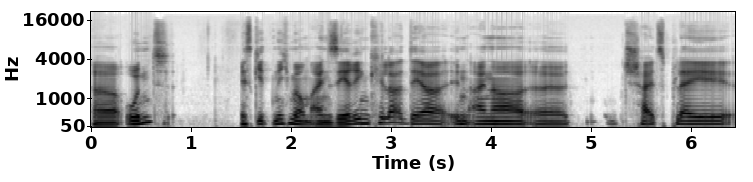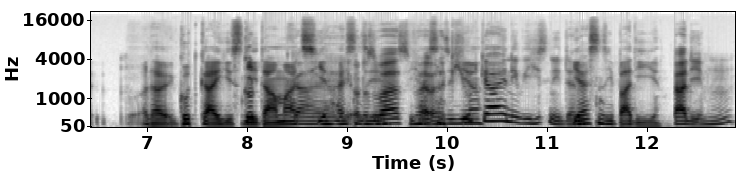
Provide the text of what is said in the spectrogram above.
Äh, und es geht nicht mehr um einen Serienkiller, der in einer äh, Child's Play oder Good Guy hießen die Good damals. Guy hier heißen oder sie, sowas. Wie heißen sie hier? Cute Guy? Nee, wie hießen die denn? Hier heißen sie Buddy. Buddy. Hm?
